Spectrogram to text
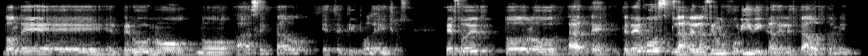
donde el Perú no, ha aceptado este tipo de hechos. Eso es todo lo... Ah, tenemos la relación jurídica del Estado también.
